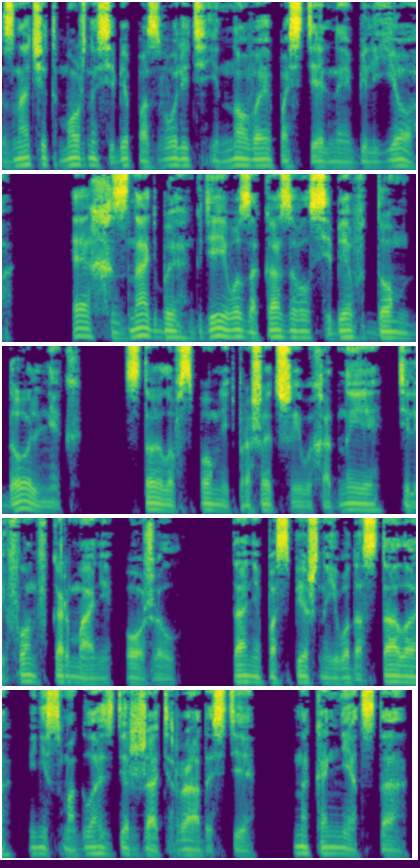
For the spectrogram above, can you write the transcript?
Значит, можно себе позволить и новое постельное белье. Эх, знать бы, где его заказывал себе в дом дольник. Стоило вспомнить прошедшие выходные, телефон в кармане ожил. Таня поспешно его достала и не смогла сдержать радости. Наконец-то!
